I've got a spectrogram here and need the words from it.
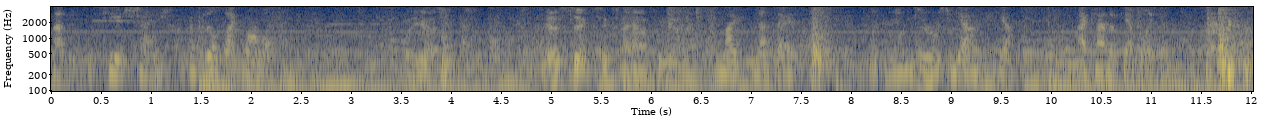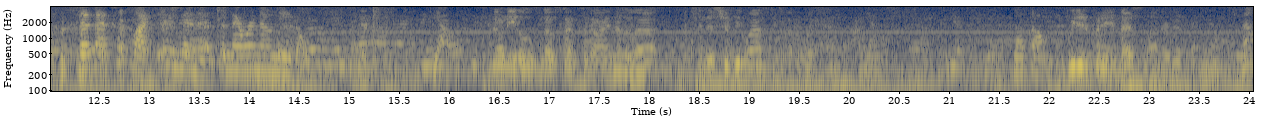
That's a huge change. It feels like normal. What do you got? You have six, six and a half. What do you have now? Like nothing. Like one zero something? Yeah, yeah. I kind of can't believe it. that that took like two minutes and there were no needles. Yeah. Yeah, No needles, no Sensodyne, none of that. And this should be lasting, by the way. That's awesome. We didn't put any medicine on her, did we? No.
